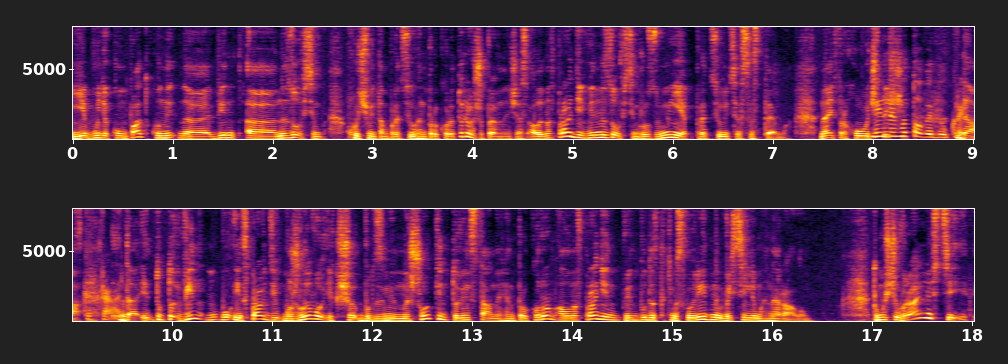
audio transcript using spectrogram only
є в будь-якому випадку е, він е, не зовсім, хоч він там працює в генпрокуратурі вже певний час, але насправді він не зовсім розуміє, як працює ця система. Навіть враховуючи Він те, не що- готовий до українських да, реалій. Да, і, тобто він ну, і справді можливо, якщо буде змінений Шокін, то він стане генпрокурором, але насправді він буде таким своєрідним весільним генералом. Тому що в реальності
